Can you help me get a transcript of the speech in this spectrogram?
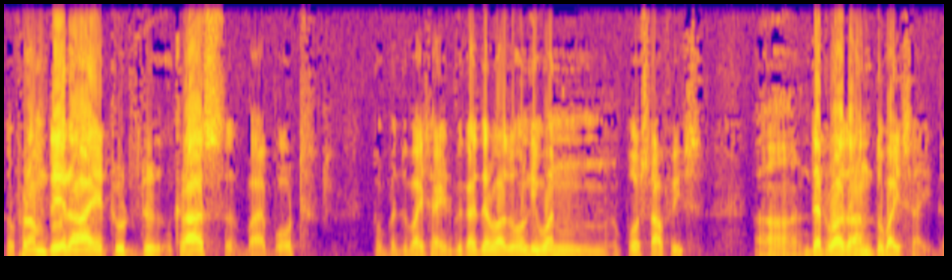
So from Deira it would uh, cross by boat Dubai side because there was only one post office uh, that was on Dubai side.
